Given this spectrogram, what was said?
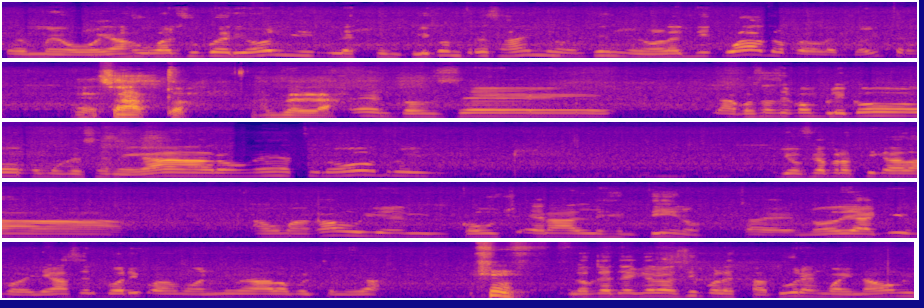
pues me voy a jugar superior y les cumplí con tres años, ¿me entiendes? No les di cuatro, pero les doy tres. Exacto, es verdad. Entonces, la cosa se complicó, como que se negaron esto y lo otro, y yo fui a practicar a Humacao y el coach era argentino, o sea, no de aquí, porque llega a ser boricua, a lo mejor ni me da la oportunidad. lo que te quiero decir, por la estatura, en Guaynabo me,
